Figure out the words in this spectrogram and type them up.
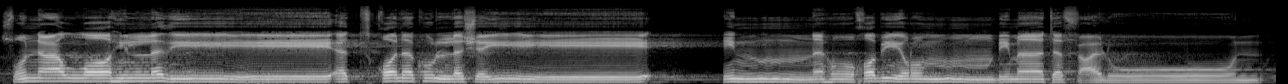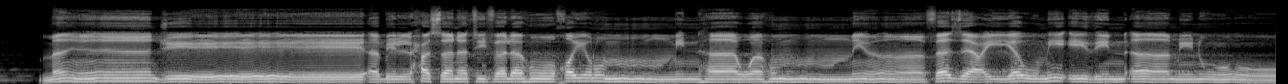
صنع الله الذي أتقن كل شيء إنه خبير بما تفعلون من جيء بالحسنة فله خير منها وهم من فزع يومئذ آمنون.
